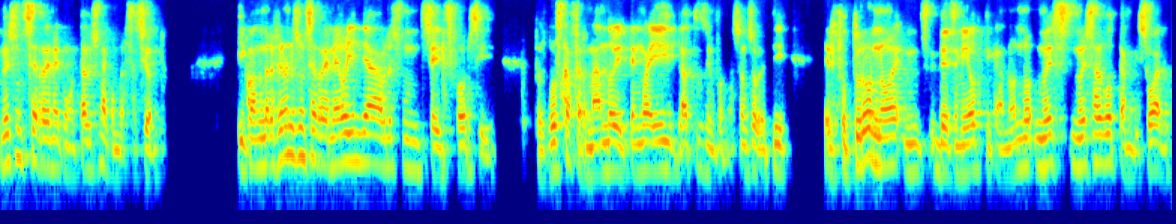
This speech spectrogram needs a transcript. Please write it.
no es un CRM como tal, es una conversación. Y cuando me refiero a un CRM, hoy en día abres un Salesforce y pues busca a Fernando y tengo ahí datos de información sobre ti. El futuro no, desde mi óptica, no, no, no, es, no es algo tan visual.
